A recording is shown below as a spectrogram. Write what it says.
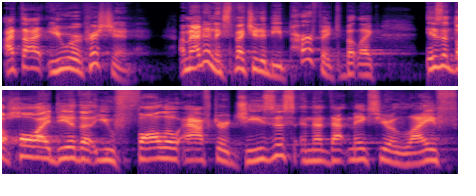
I thought you were a Christian. I mean, I didn't expect you to be perfect, but like, isn't the whole idea that you follow after Jesus and that that makes your life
